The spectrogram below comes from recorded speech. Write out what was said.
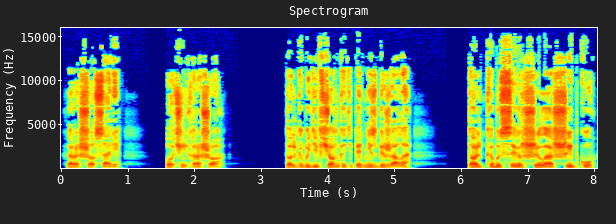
«Хорошо, Сари. Очень хорошо. Только бы девчонка теперь не сбежала. Только бы совершила ошибку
